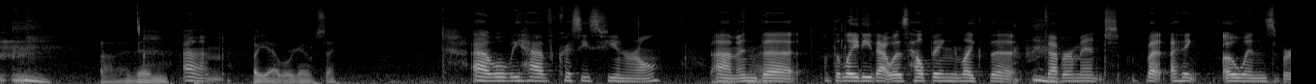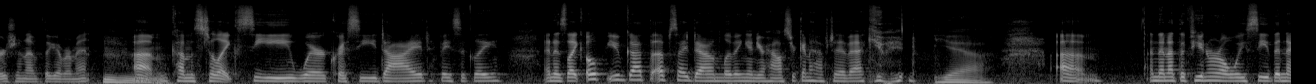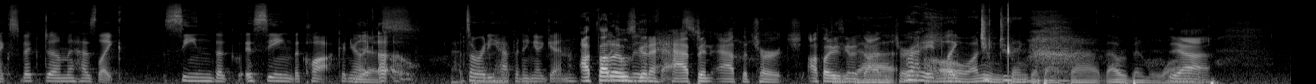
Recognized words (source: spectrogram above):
uh, and then, Um, oh yeah, what were we gonna say? uh, well, we have Chrissy's funeral. Um, That's and right. the the lady that was helping like the government, but I think Owen's version of the government Mhm. um, comes to like see where Chrissy died, basically, and is like, "Oh, you've got the upside down living in your house. You're gonna have to evacuate." yeah. Um, and then at the funeral, we see the next victim has like seen the is seeing the clock, and you're like, "Uh oh, That's it's already right. happening again." I thought Like, it was gonna fast. happen at the church. I thought he was gonna die at the church. Right, Oh, like, I didn't even doo-doo. think about that. That would have been wild. Yeah.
